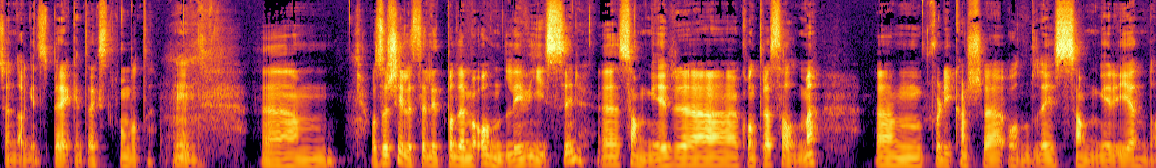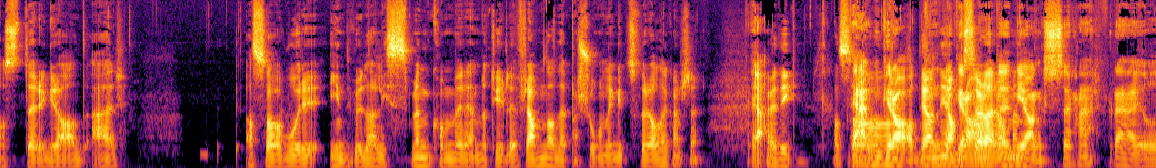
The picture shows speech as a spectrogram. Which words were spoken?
søndagens prekentekst, på en måte. Mm. Um, og så skilles det litt på det med åndelige viser, sanger kontra salme. Um, fordi kanskje åndelige sanger i enda større grad er Altså hvor individualismen kommer enda tydeligere fram, da, det personlige gudsforholdet, kanskje. Ja. Jeg vet ikke. Altså, Det er jo grad, ja, nyanser grad, der men nyanser her. For det er jo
